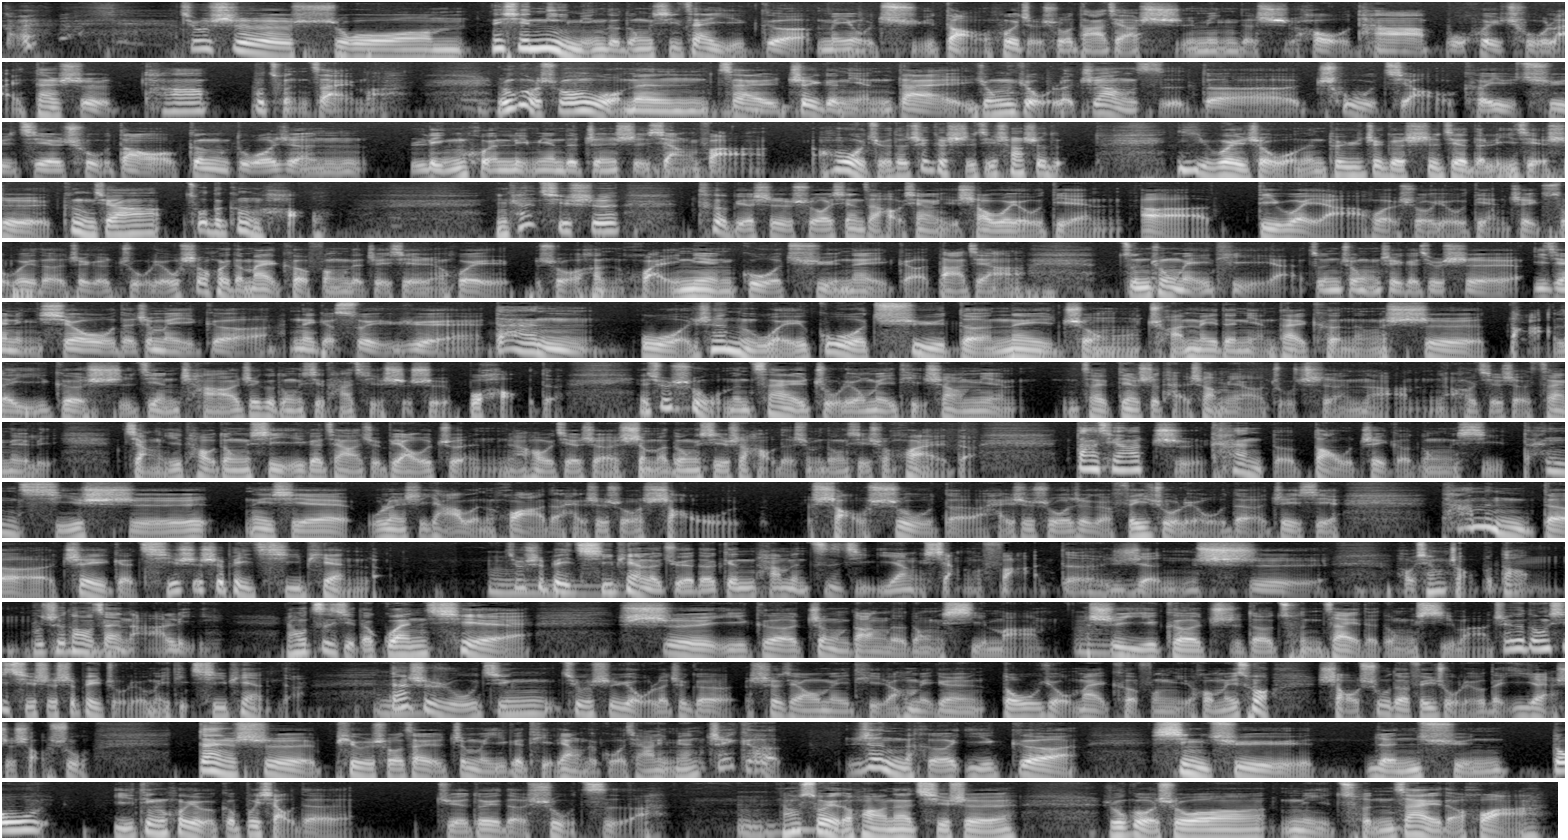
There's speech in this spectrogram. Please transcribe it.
就是说那些匿名的东西，在一个没有渠道或者说大家实名的时候，它不会出来，但是它不存在嘛。如果说我们在这个年代拥有了这样子的触角，可以去接触到更多人灵魂里面的真实想法，然后我觉得这个实际上是意味着我们对于这个世界的理解是更加做得更好。你看，其实特别是说现在好像也稍微有点呃地位啊，或者说有点这所谓的这个主流社会的麦克风的这些人，会说很怀念过去那个大家尊重媒体呀、尊重这个就是意见领袖的这么一个那个岁月。但我认为过去的那种传媒的年代，可能是打了一个时间差，这个东西它其实是不好的。也就是我们在主流媒体上面，在电视台上面啊，主持人啊，然后接着在那里讲一套东西，一个价值标准，然后接着什么东西是好的，什么东西是坏的，大家只看得到这个东西，但其实那些无论是亚文化的，还是说少少数的，还是说这个非主流的这些，他们的这个其实是被欺骗了。就是被欺骗了，觉得跟他们自己一样想法的人是好像找不到，不知道在哪里。然后自己的关切是一个正当的东西吗？是一个值得存在的东西吗？这个东西其实是被主流媒体欺骗的。但是如今就是有了这个社交媒体，然后每个人都有麦克风以后，没错，少数的非主流的依然是少数。但是，譬如说在这么一个体量的国家里面，这个任何一个兴趣人群都一定会有一个不小的绝对的数字啊。嗯然后所以的话呢，其实如果说你存在的话，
